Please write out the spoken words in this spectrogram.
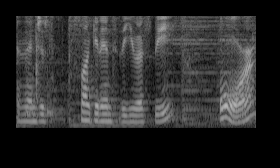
and then just plug it into the USB or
